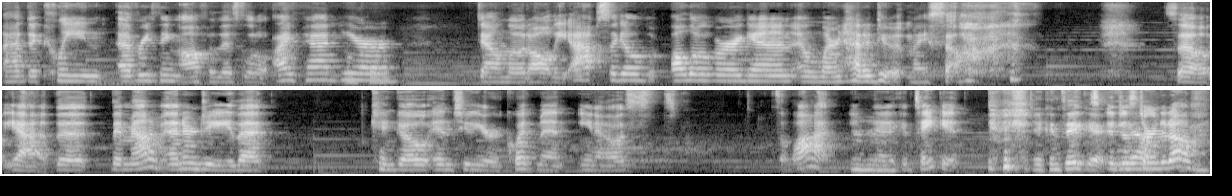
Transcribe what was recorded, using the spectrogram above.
I had to clean everything off of this little iPad here, download all the apps go all over again, and learn how to do it myself. so yeah, the the amount of energy that can go into your equipment, you know, it's it's a lot, Mhm. and it can take it. It can take it. it just yeah. turned it off.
